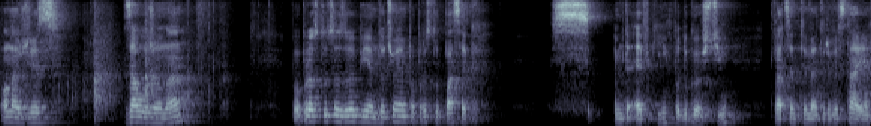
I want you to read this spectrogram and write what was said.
Ona już jest założona. Po prostu co zrobiłem? Dociąłem po prostu pasek z MDF-ki po długości 2 cm wystaje.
